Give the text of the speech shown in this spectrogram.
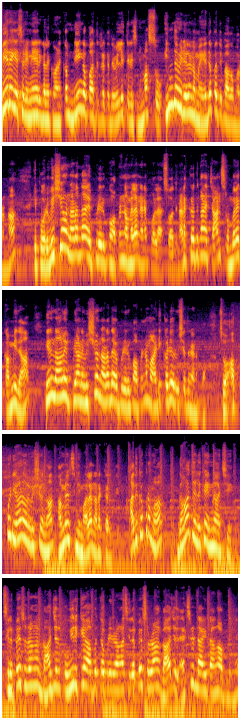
வீரகேசரி நேயர்களுக்கு வணக்கம். நீங்க பாத்துட்டு இருக்கிறது வெள்ளித்திரை சினிமா. ஸோ இந்த வீடியோல நம்ம எதை பத்தி பார்க்க போறோம்னா இப்போ ஒரு விஷயம் நடந்தா எப்படி இருக்கும் அப்படின்னு நம்ம எல்லாம் நினைப்போம்ல. ஸோ அது நடக்கிறதுக்கான சான்ஸ் ரொம்பவே கம்மி தான் இருந்தாலும் இப்படியான விஷயம் நடந்தா எப்படி இருக்கும் அப்படின்னு நம்ம அடிக்கடி ஒரு விஷயத்த நினைப்போம். ஸோ அப்படியான ஒரு விஷயம் தான் தமிழ் சினிமால நடக்கிறது அதுக்கப்புறமா காஜலுக்கு என்னாச்சு? சில பேர் சொல்றாங்க காஜலுக்கு உயிருக்கே ஆபத்து அப்படின்றாங்க. சில பேர் சொல்றாங்க காஜல் ஆக்சிடென்ட் ஆயிட்டாங்க அப்படின்னு.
